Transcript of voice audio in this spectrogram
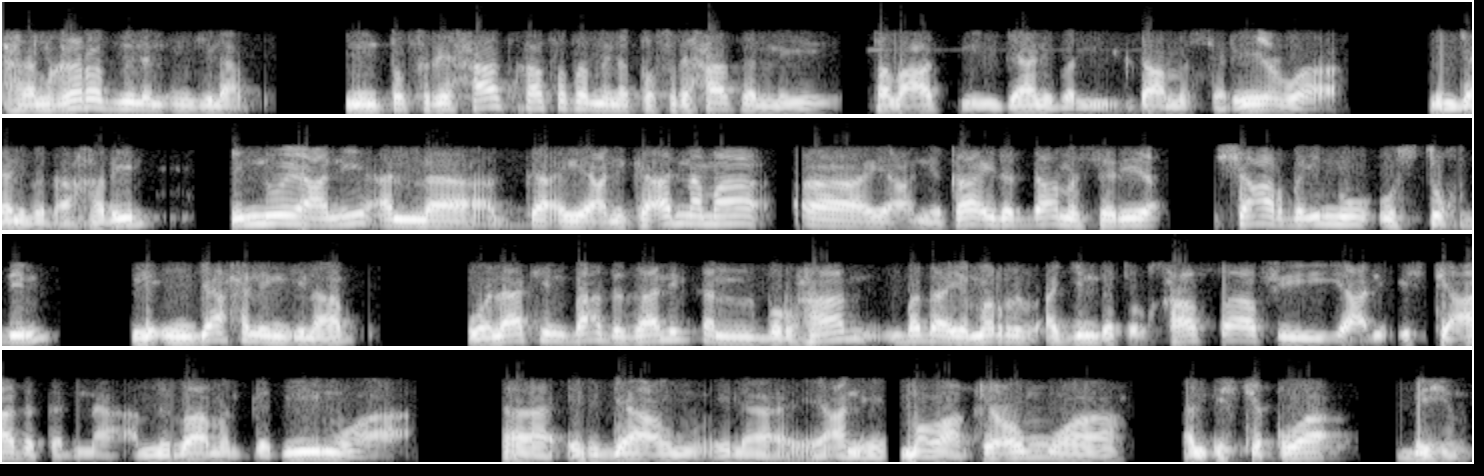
الغرض من الانقلاب. من تصريحات خاصة من التصريحات اللي طلعت من جانب الدعم السريع ومن جانب الآخرين إنه يعني يعني كأنما آه، يعني قائد الدعم السريع شعر بإنه استخدم لإنجاح الانقلاب ولكن بعد ذلك البرهان بدأ يمرر أجندته الخاصة في يعني استعادة النظام القديم وارجاعهم آه، إلى يعني مواقعهم والاستقواء بهم.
